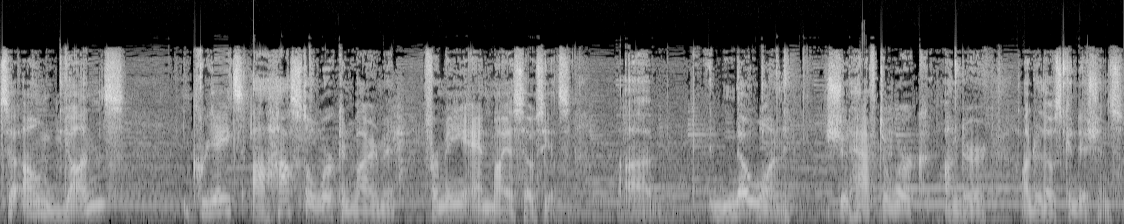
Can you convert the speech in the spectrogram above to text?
to own guns creates a hostile work environment for me and my associates. Uh, no one should have to work under under those conditions.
